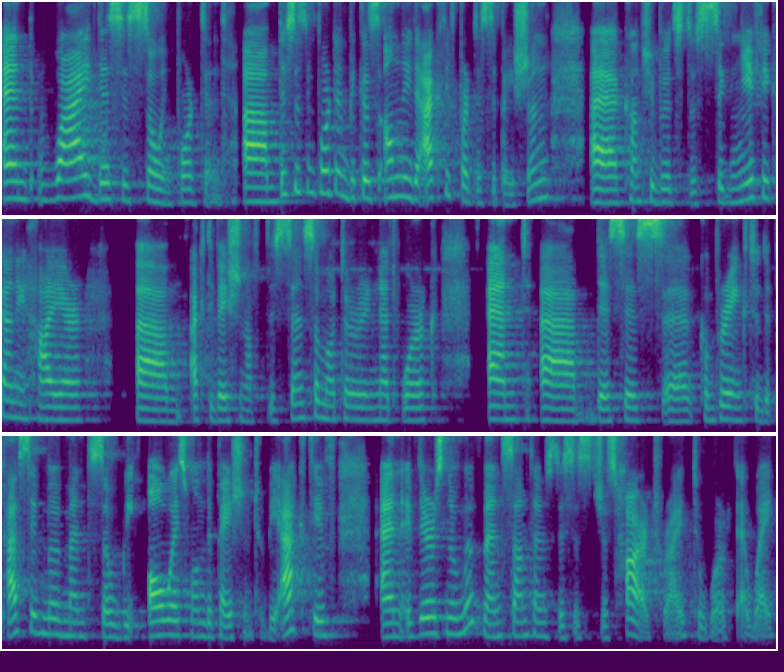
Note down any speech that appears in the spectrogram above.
And why this is so important? Um, this is important because only the active participation uh, contributes to significantly higher um, activation of the sensomotor network. And uh, this is uh, comparing to the passive movement. So we always want the patient to be active. And if there is no movement, sometimes this is just hard, right, to work that way.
